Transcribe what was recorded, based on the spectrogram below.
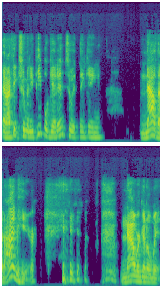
And I think too many people get into it thinking, now that I'm here, now we're going to win.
